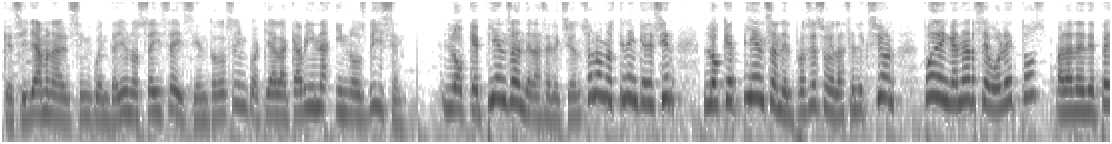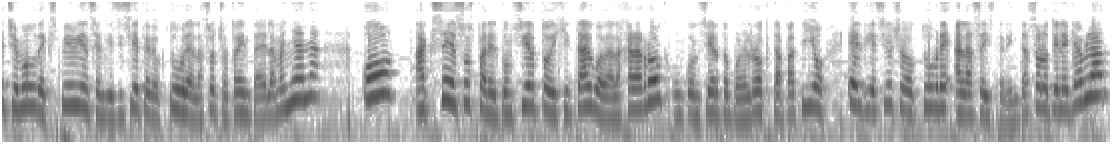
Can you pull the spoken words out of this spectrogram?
que si llaman al 5166-1025 aquí a la cabina y nos dicen lo que piensan de la selección. Solo nos tienen que decir lo que piensan del proceso de la selección. Pueden ganarse boletos para The Depeche Mode Experience el 17 de octubre a las 8.30 de la mañana o accesos para el concierto digital Guadalajara Rock, un concierto por el rock tapatío el 18 de octubre a las 6.30. Solo tiene que hablar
